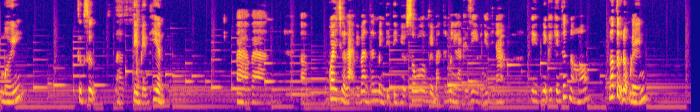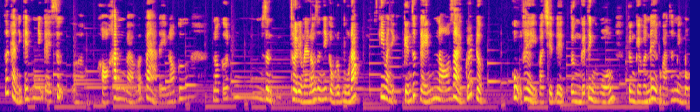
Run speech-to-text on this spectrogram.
mới thực sự uh, tìm đến thiền. Và và uh, quay trở lại với bản thân mình để tìm hiểu sâu hơn về bản thân mình là cái gì và như thế nào. Thì những cái kiến thức nó nó tự động đến. Tất cả những cái những cái sự uh, khó khăn và vất vả đấy nó cứ nó cứ dần, thời điểm này nó dần như kiểu được bù đắp. Khi mà những kiến thức đến, nó giải quyết được cụ thể và triệt để từng cái tình huống, từng cái vấn đề của bản thân mình một.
